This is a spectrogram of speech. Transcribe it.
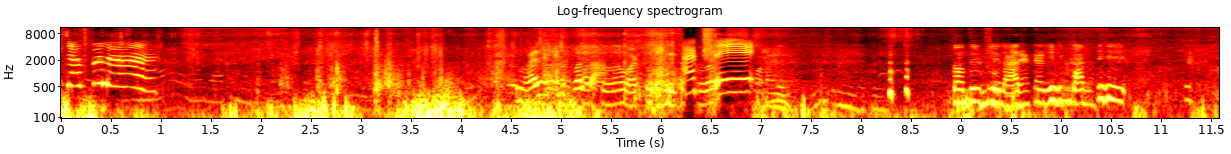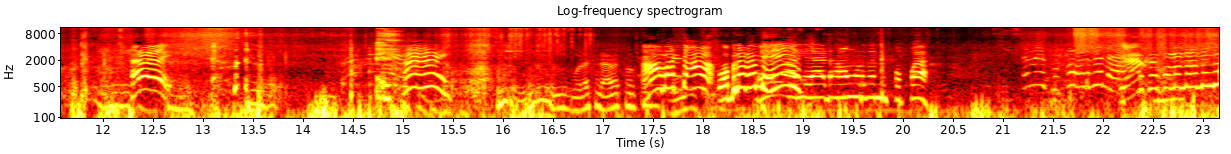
ಚಪ್ಪಲ. ಅತ್ತೆ. ತಂದಿಡ್ಲಿಲ್ಲ ಅತ್ತಿ ಕತ್ತಿ. ಒಬ್ಬನೇ ಬಂದಿ. ಎರಡು ಹಾವು ಹೊಡ್ದ ನಿಮ್ಮ ಪಪ್ಪ. ಯಾರು ಕರ್ಕೊಂಡ್ಬಂದ್ರ ನಿಂಗ?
